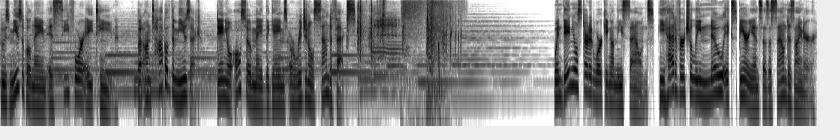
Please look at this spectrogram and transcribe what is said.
whose musical name is C418. But on top of the music, Daniel also made the game's original sound effects. When Daniel started working on these sounds, he had virtually no experience as a sound designer.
